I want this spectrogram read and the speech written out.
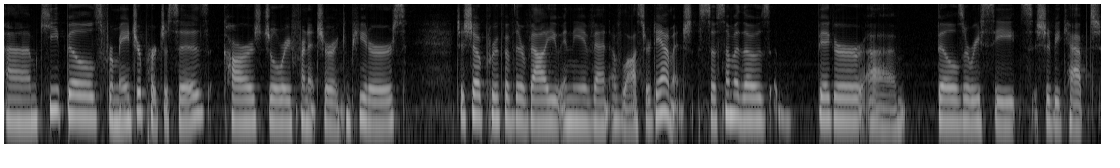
Um, keep bills for major purchases cars, jewelry, furniture, and computers to show proof of their value in the event of loss or damage. So, some of those bigger uh, bills or receipts should be kept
